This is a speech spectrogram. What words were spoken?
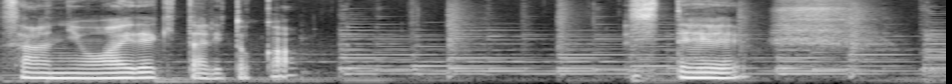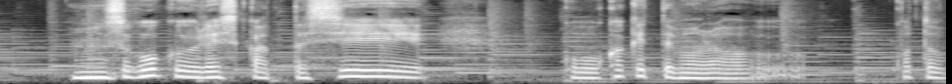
さんにお会いできたりとかしてうん、すごく嬉しかったしこうかけてもらうこと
